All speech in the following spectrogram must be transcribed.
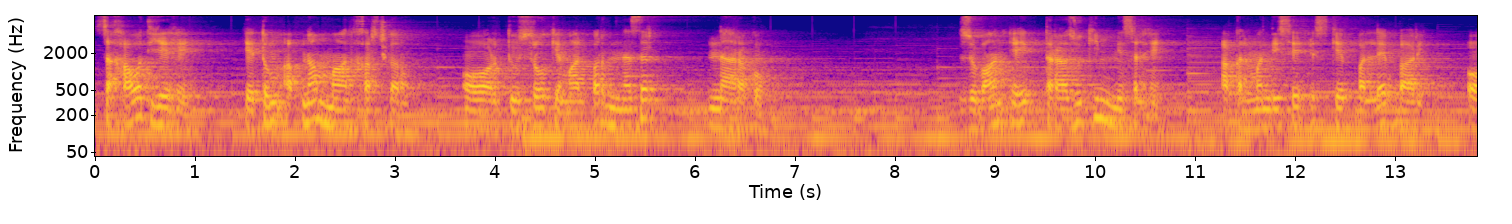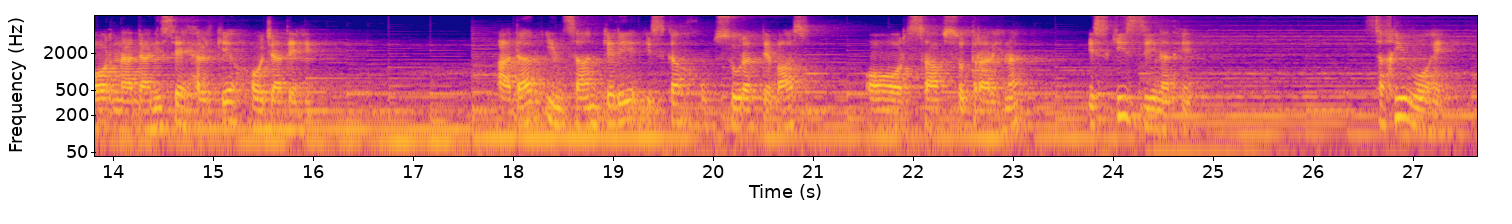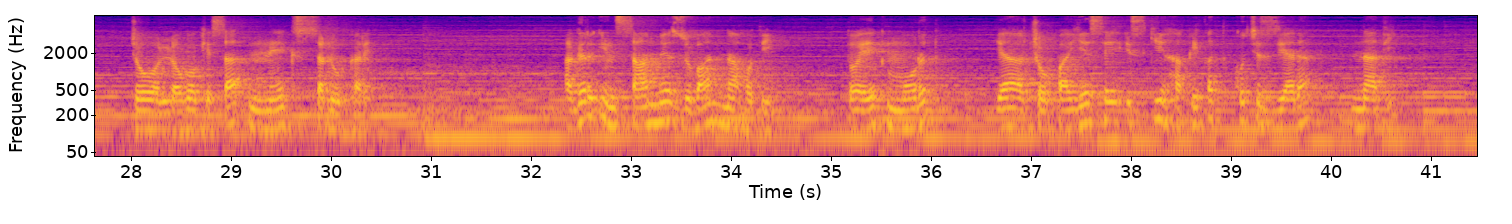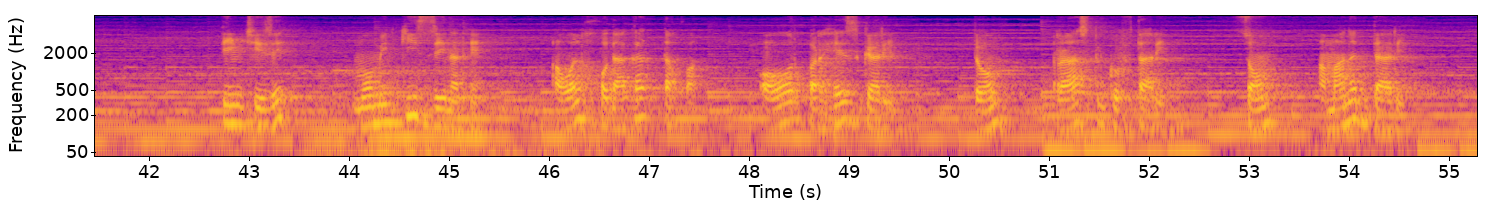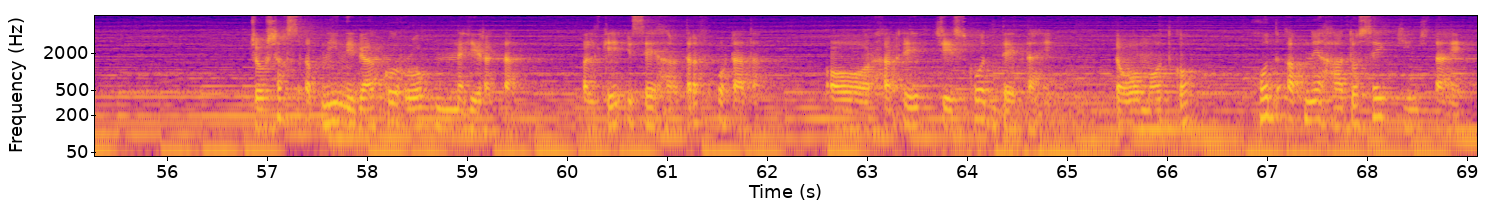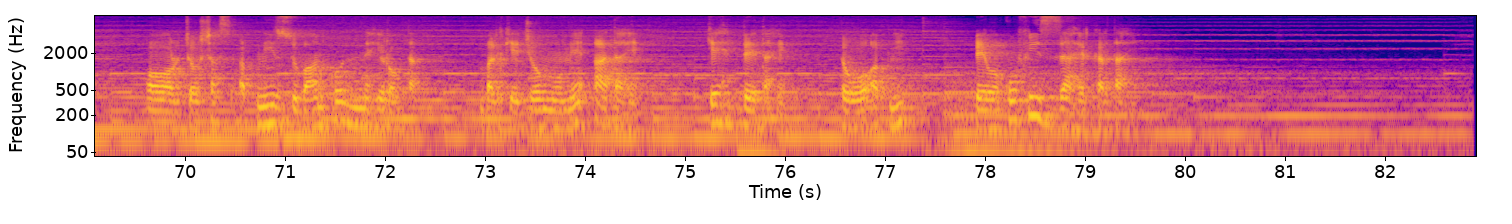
सखावत यह है कि तुम अपना माल खर्च करो और दूसरों के माल पर नज़र न रखो। ज़ुबान एक तराजू की मिसल है। अक्लमंदी से इसके पल्ले बारी और नादानी से हल्के हो जाते हैं। आदाब इंसान के लिए इसका खूबसूरत लिबास और साफ़ सुथरा रहना इसकी जीनत है। सखी वो है जो लोगों के साथ नेक सलूक करे। अगर इंसान में ज़ुबान ना होती तो एक मूर्त या चौपाइये से इसकी हकीकत कुछ ज़्यादा ना थी। तीन चीज़ें मोमिन की जीनत हैं। अवल खुदा का तकवा और परहेजगारी। दो, रास्त गुफ्तारी। सोम अमानतदारी। जो शख्स अपनी निगाह को रोक नहीं रखता, बल्कि इसे हर तरफ़ उठाता और हर एक चीज़ को देखता है तो वो मौत को खुद अपने हाथों से खींचता है। और जो शख्स अपनी ज़ुबान को नहीं रोकता, बल्कि जो मुँह में आता है, कह देता है तो वो अपनी बेवकूफ़ी ज़ाहिर करता है।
